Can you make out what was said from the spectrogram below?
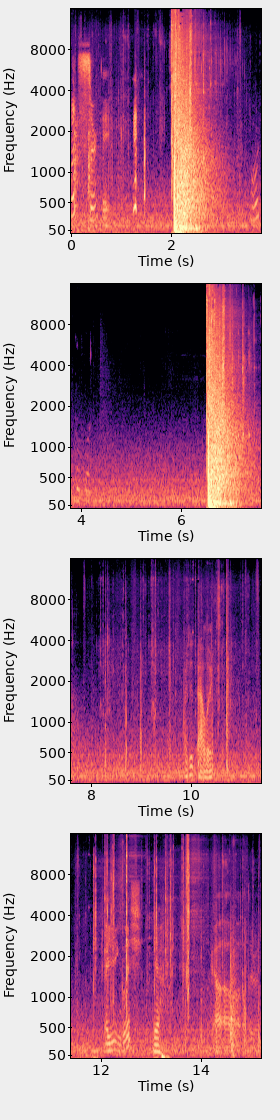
What's surname? what the fuck? I did Alex. Are you English? Yeah, Okay, I'll, I'll, I'll I'll do it.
